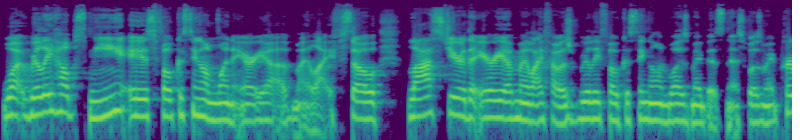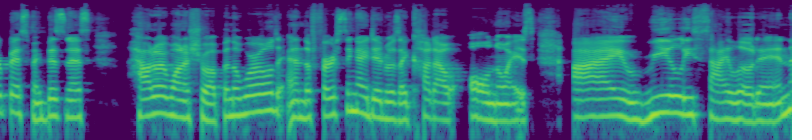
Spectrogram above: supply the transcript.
What really helps me is focusing on one area of my life. So, last year, the area of my life I was really focusing on was my business, was my purpose, my business, how do I want to show up in the world? And the first thing I did was I cut out all noise. I really siloed in.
